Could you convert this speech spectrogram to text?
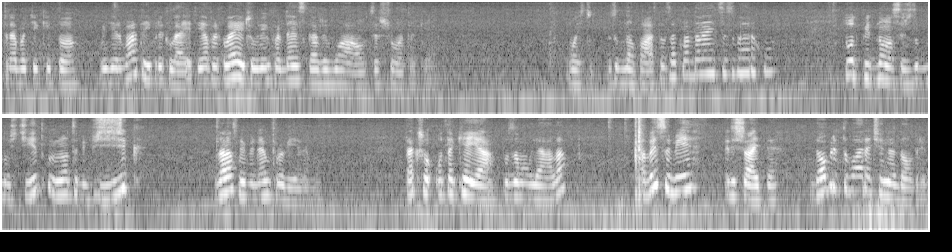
треба тільки то відірвати і приклеїти. Я приклею, чоловік прийде і скаже, вау, це що таке? Ось тут зубна паста закладається зверху. Тут підносиш зубну щітку і воно тобі бжик. Зараз ми підемо провіримо. Так що отаке я позамовляла. А ви собі рішайте, добрі товари чи не добрі.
